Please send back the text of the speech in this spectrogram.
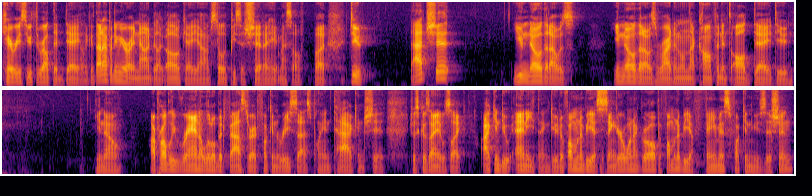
carries you throughout the day. Like if that happened to me right now, I'd be like, oh, okay, yeah, I'm still a piece of shit. I hate myself. But dude, that shit, you know that I was, you know that I was riding on that confidence all day, dude. You know, I probably ran a little bit faster at fucking recess playing tag and shit, just because I was like, I can do anything, dude. If I'm gonna be a singer when I grow up, if I'm gonna be a famous fucking musician,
